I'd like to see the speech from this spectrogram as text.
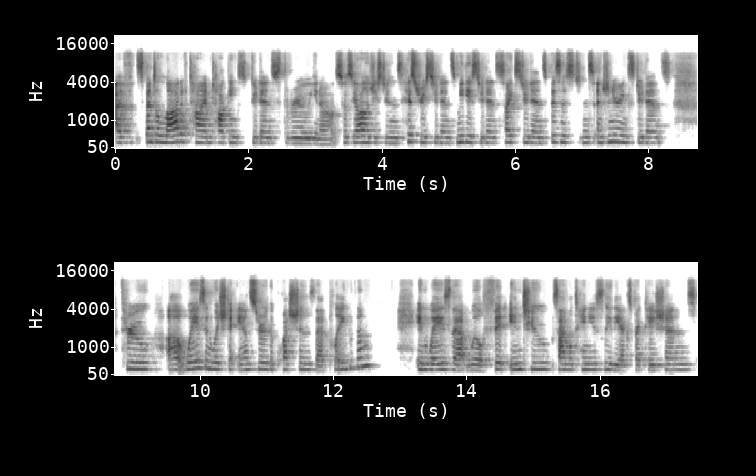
I've spent a lot of time talking students through, you know, sociology students, history students, media students, psych students, business students, engineering students, through uh, ways in which to answer the questions that plague them in ways that will fit into simultaneously the expectations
